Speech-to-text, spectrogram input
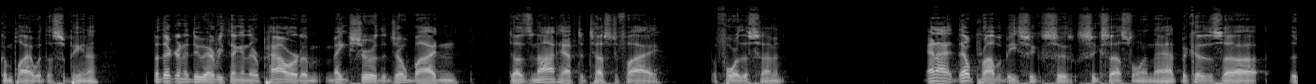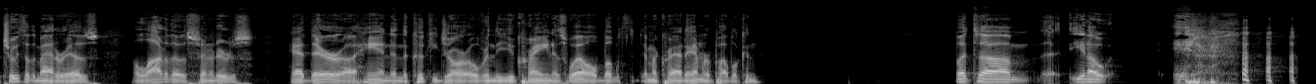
comply with the subpoena. But they're going to do everything in their power to make sure that Joe Biden does not have to testify before the Senate. And I, they'll probably be su- su- successful in that because uh, the truth of the matter is, a lot of those senators had their uh, hand in the cookie jar over in the Ukraine as well, both Democrat and Republican. But um, you know, at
